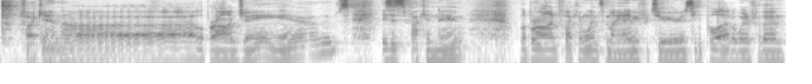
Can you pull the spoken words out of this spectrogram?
fucking uh, LeBron James is his fucking name. LeBron fucking went to Miami for two years. He could pull out a win for them.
